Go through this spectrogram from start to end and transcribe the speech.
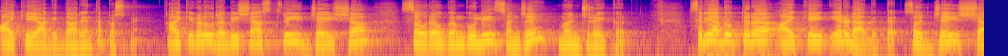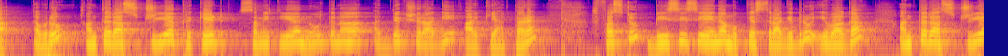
ಆಯ್ಕೆಯಾಗಿದ್ದಾರೆ ಅಂತ ಪ್ರಶ್ನೆ. ಆಯ್ಕೆಗಳು ರವಿ ಶಾಸ್ತ್ರಿ ಜೈ ಶಾ ಸೌರವ್ ಗಂಗೂಲಿ, ಸಂಜಯ್ ಮಂಜ್ರೇಕರ್. ಸರಿಯಾದ ಉತ್ತರ ಆಯ್ಕೆ ಎರಡಾಗುತ್ತೆ. ಸೊ ಜೈ ಶಾ ಅವರು ಅಂತಾರಾಷ್ಟ್ರೀಯ ಕ್ರಿಕೆಟ್ ಸಮಿತಿಯ ನೂತನ ಅಧ್ಯಕ್ಷರಾಗಿ ಆಯ್ಕೆಯಾಗ್ತಾರೆ. ಫಸ್ಟ್ ಬಿ ಸಿ ಸಿ ಐನ ಮುಖ್ಯಸ್ಥರಾಗಿದ್ದರು ಇವಾಗ ಅಂತಾರಾಷ್ಟ್ರೀಯ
